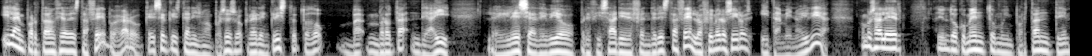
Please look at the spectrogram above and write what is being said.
Y la importancia de esta fe, pues claro, ¿qué es el cristianismo? Pues eso, creer en Cristo, todo brota de ahí. La Iglesia debió precisar y defender esta fe en los primeros siglos y también hoy día. Vamos a leer, hay un documento muy importante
